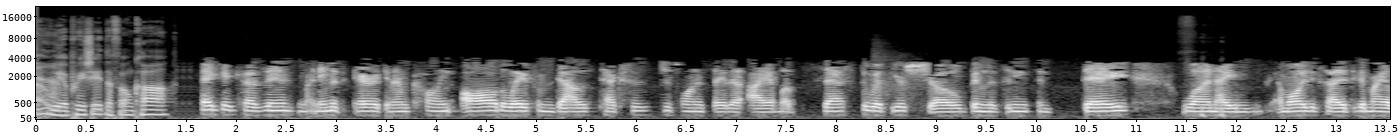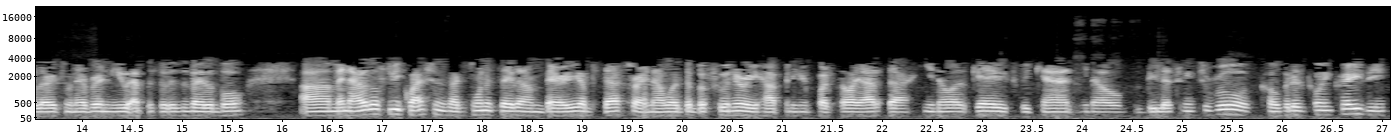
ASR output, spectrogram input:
Yeah. we appreciate the phone call. Hey, good cousins. My name is Eric, and I'm calling all the way from Dallas, Texas. Just want to say that I am obsessed with your show. Been listening since day one. I'm I'm always excited to get my alerts whenever a new episode is available. Um, and out of those three questions, I just want to say that I'm very obsessed right now with the buffoonery happening in Puerto Vallarta. You know, as gays, we can't, you know, be listening to rules. COVID is going crazy.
